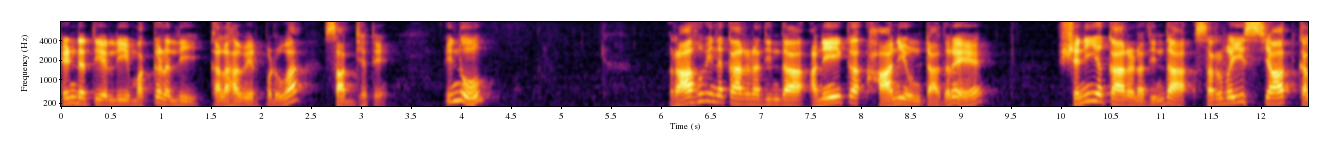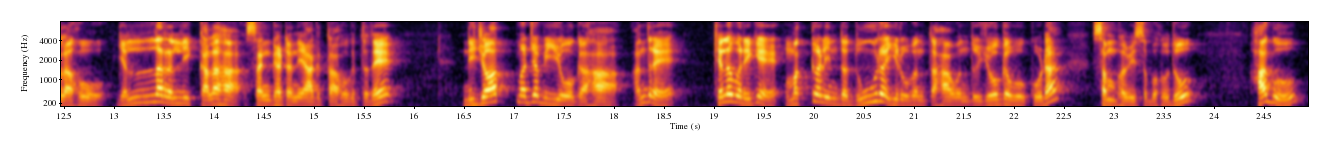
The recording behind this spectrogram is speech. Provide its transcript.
ಹೆಂಡತಿಯಲ್ಲಿ ಮಕ್ಕಳಲ್ಲಿ ಕಲಹವೇರ್ಪಡುವ ಸಾಧ್ಯತೆ. ಇನ್ನು ರಾಹುವಿನ ಕಾರಣದಿಂದ ಅನೇಕ ಹಾನಿ ಉಂಟಾದರೆ ಶನಿಯ ಕಾರಣದಿಂದ ಸರ್ವೈಸ್ಯಾತ್ ಕಲಹೋ, ಎಲ್ಲರಲ್ಲಿ ಕಲಹ ಸಂಘಟನೆ ಆಗ್ತಾ ಹೋಗುತ್ತದೆ. ನಿಜಾತ್ಮಜ ವಿಯೋಗ ಅಂದರೆ ಕೆಲವರಿಗೆ ಮಕ್ಕಳಿಂದ ದೂರ ಇರುವಂತಹ ಒಂದು ಯೋಗವು ಕೂಡ ಸಂಭವಿಸಬಹುದು. ಹಾಗೂ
